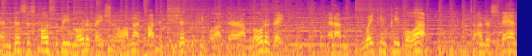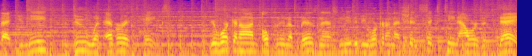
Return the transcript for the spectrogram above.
And this is supposed to be motivational. I'm not talking shit to people out there. I'm motivating and I'm waking people up to understand that you need to do whatever it takes. If you're working on opening a business, you need to be working on that shit 16 hours a day.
